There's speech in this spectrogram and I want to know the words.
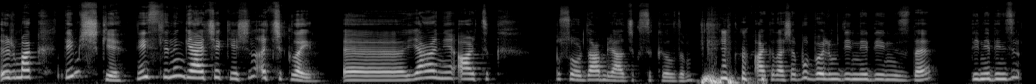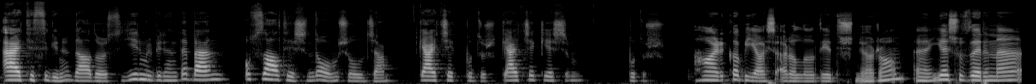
Irmak demiş ki Nesli'nin gerçek yaşını açıklayın. E, yani artık bu sorudan birazcık sıkıldım. Arkadaşlar bu bölümü dinlediğinizde dinlediğinizin ertesi günü daha doğrusu 21'inde ben 36 yaşında olmuş olacağım. Gerçek budur. Gerçek yaşım budur. Harika bir yaş aralığı diye düşünüyorum. Ee, yaş üzerine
